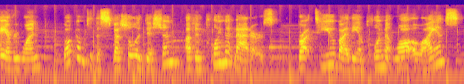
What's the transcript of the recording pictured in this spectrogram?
Hi, everyone. Welcome to the special edition of Employment Matters, brought to you by the Employment Law Alliance,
